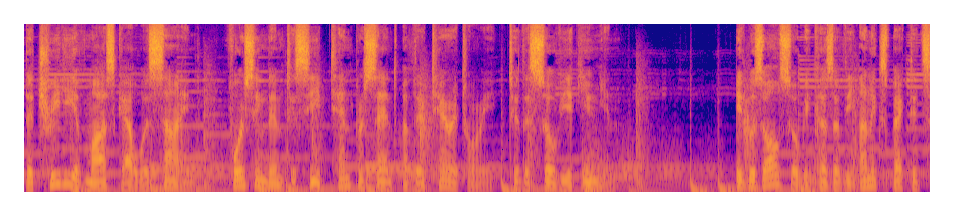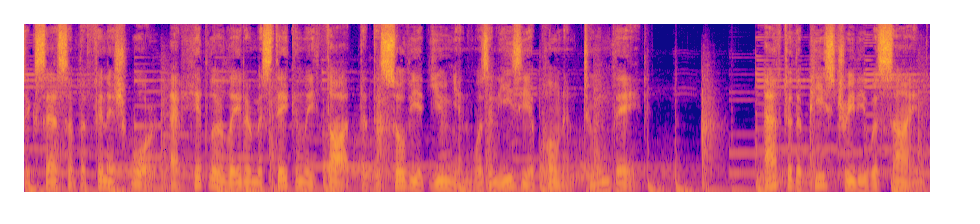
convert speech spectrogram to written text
The Treaty of Moscow was signed, forcing them to cede 10% of their territory to the Soviet Union. It was also because of the unexpected success of the Finnish War that Hitler later mistakenly thought that the Soviet Union was an easy opponent to invade. After the peace treaty was signed,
